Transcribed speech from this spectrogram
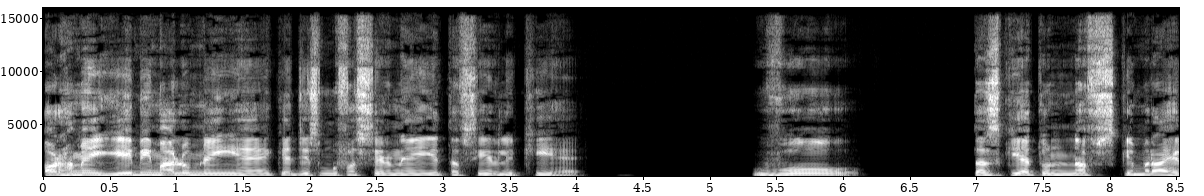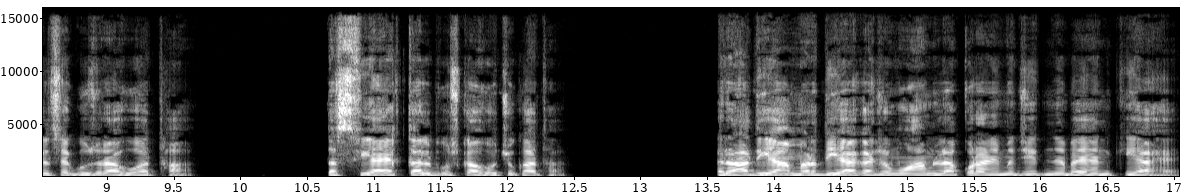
اور ہمیں یہ بھی معلوم نہیں ہے کہ جس مفسر نے یہ تفسیر لکھی ہے، وہ تزکیت النفس کے مراحل سے گزرا ہوا تھا۔ تصفیہ قلب اس کا ہو چکا تھا۔ رادیہ مردیہ کا جو معاملہ قرآن مجید نے بیان کیا ہے،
